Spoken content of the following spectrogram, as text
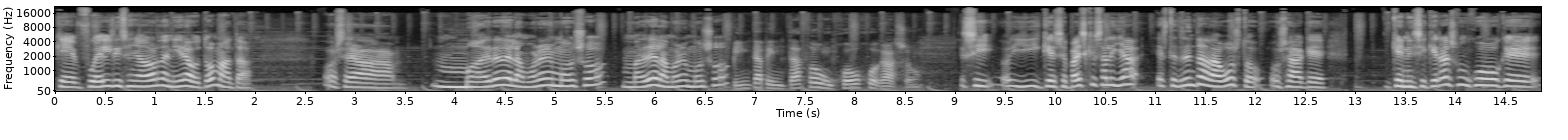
que fue el diseñador de Nier Automata. O sea, Madre del amor hermoso, madre del amor hermoso. Pinta pintazo, un juego juegazo. Sí, y que sepáis que sale ya este 30 de agosto. O sea que, que ni siquiera es un juego que,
